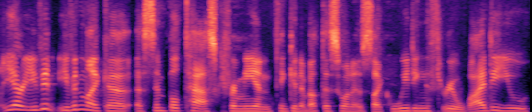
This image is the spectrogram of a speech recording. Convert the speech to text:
yeah or even even like a, a simple task for me and thinking about this one is like weeding through why do you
